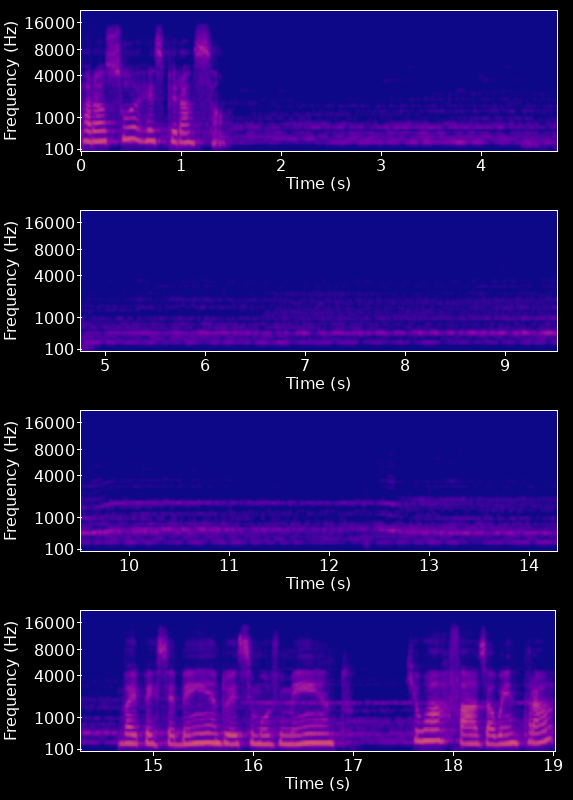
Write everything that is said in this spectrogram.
para a sua respiração. Vai percebendo esse movimento que o ar faz ao entrar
